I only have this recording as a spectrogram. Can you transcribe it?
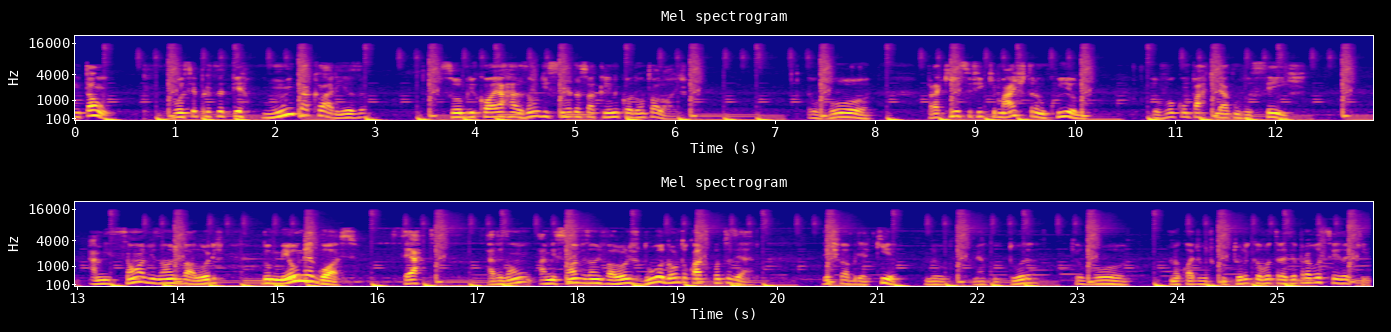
Então, você precisa ter muita clareza sobre qual é a razão de ser da sua clínica odontológica. Eu vou, para que isso fique mais tranquilo, eu vou compartilhar com vocês a missão, a visão e os valores do meu negócio, certo? a visão, a missão, a visão de valores do Odonto 4.0. Deixa eu abrir aqui meu, minha cultura, que eu vou meu código de cultura que eu vou trazer para vocês aqui.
